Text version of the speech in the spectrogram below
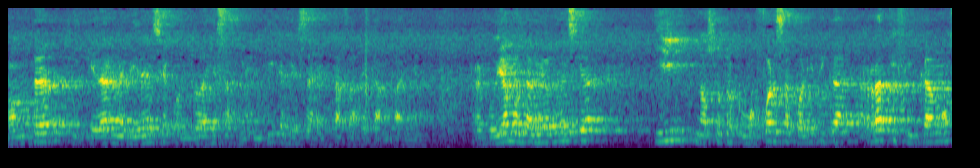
romper y quedar en evidencia con todas esas mentiras y esas estafas de campaña. Repudiamos la violencia y nosotros como fuerza política ratificamos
